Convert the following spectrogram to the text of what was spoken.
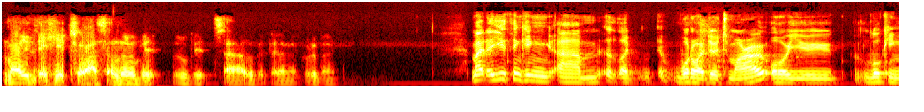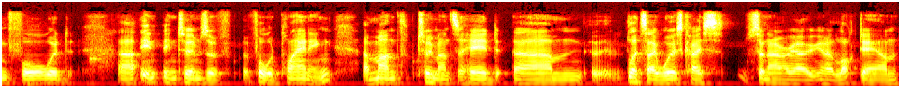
made the hit to us a little bit, little bit, uh, a little bit better than it could have been. Mate, are you thinking um, like, what do I do tomorrow, or are you looking forward uh, in in terms of forward planning, a month, two months ahead? Um, let's say worst case scenario, you know, lockdown,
